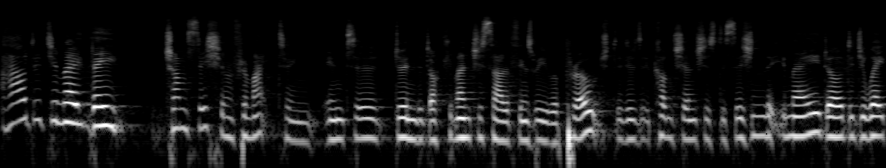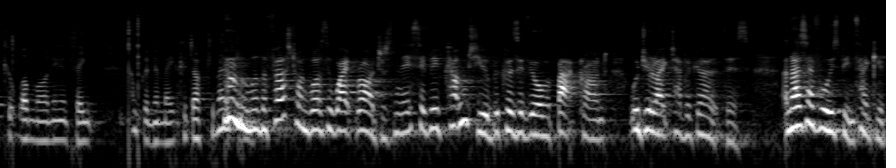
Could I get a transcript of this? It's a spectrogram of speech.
How did you make the transition from acting into doing the documentary side of things? Were you approached? Did it was a conscientious decision that you made, or did you wake up one morning and think, "I'm going to make a documentary"? well, the first one was the White Rajahs, and they said, We've come to you because of your background. Would you like to have a go at this? And as I've always been, thank you,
